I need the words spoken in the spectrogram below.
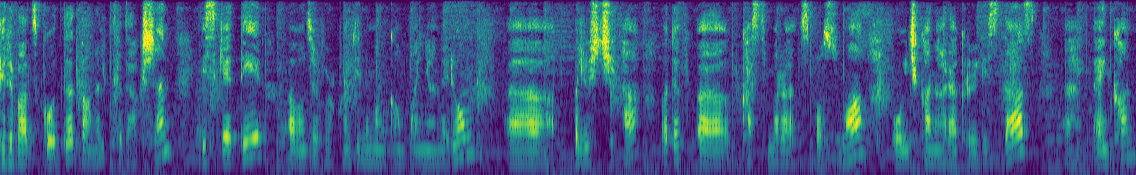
գրված կոդը տանել production, իսկ էդի ոնց որ workfront-ի նման կամպանիաներում պլյուս չի, հա, որտեվ customer-ը սպասում է ու ինչքան արագ release տաս, այնքան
